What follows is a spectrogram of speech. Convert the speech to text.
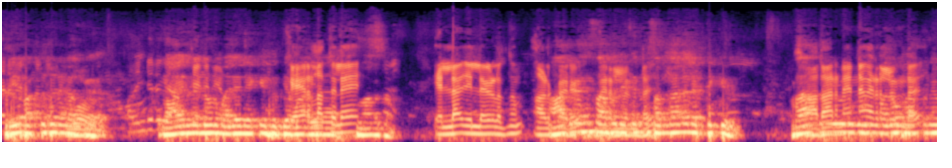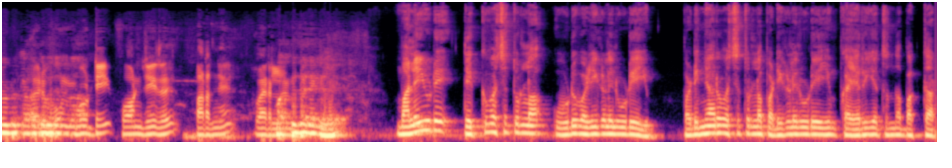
പ്രിയ ഭക്തജനങ്ങൾക്ക് അതിന്റെ മലയിലേക്ക് കേരളത്തിലെ എല്ലാ ജില്ലകളിൽ നിന്നും ആൾക്കാർ വരലുണ്ട് സാധാരണ തന്നെ വരലുണ്ട്. ഒരു മുൻകൂട്ടി ഫോൺ ചെയ്ത് പറഞ്ഞ് വരലുണ്ട്. മലയുടെ തെക്ക് വശത്തുള്ള ഊടുവഴികളിലൂടെയും പടിഞ്ഞാറ് വശത്തുള്ള പടികളിലൂടെയും കയറിയെത്തുന്ന ഭക്തർ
